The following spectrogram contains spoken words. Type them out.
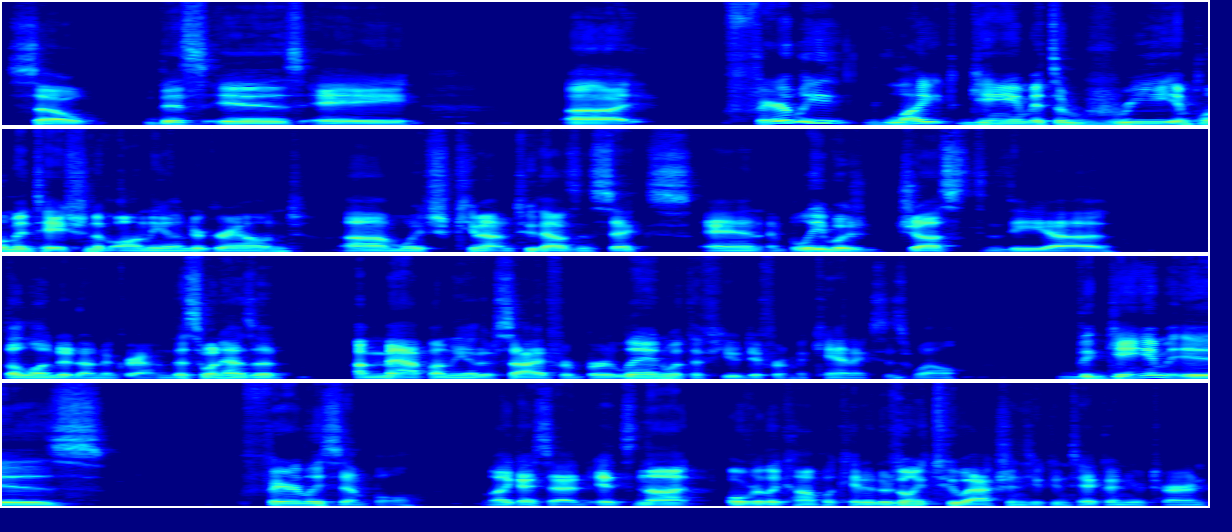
So this is a uh, fairly light game. It's a re-implementation of On the Underground, um, which came out in 2006, and I believe was just the uh, the London Underground. This one has a a map on the other side for Berlin with a few different mechanics as well. The game is fairly simple. Like I said, it's not overly complicated. There's only two actions you can take on your turn.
